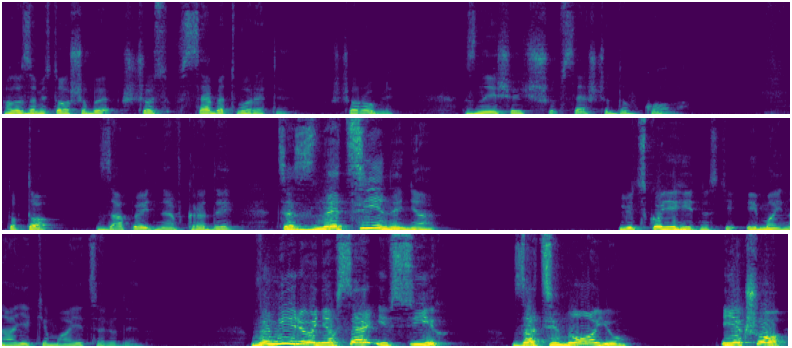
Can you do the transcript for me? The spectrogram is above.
Але замість того, щоб щось в себе творити, що роблять? Знищують все, що довкола. Тобто, заповідь не вкради це знецінення людської гідності і майна, яке має ця людина. Вимірювання все і всіх за ціною. І якщо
